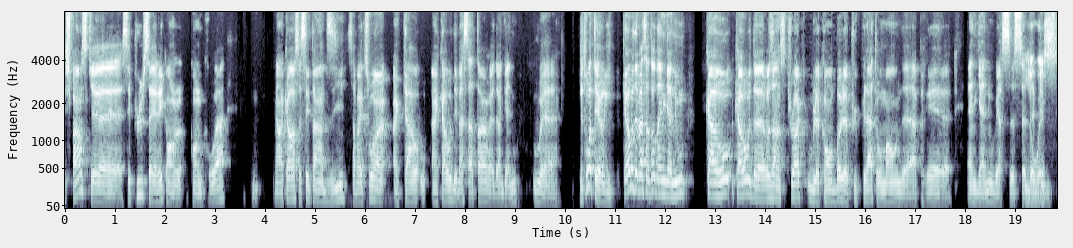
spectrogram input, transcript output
je pense que c'est plus serré qu'on le- croit. Mais encore, ceci étant dit, ça va être soit un, un chaos, un chaos dévastateur euh, d'un Ganou ou. euh, J'ai trois théories. Chaos dévastateur d'un Ganou, chaos, chaos de Rosenstruck ou le combat le plus plate au monde après euh, Ngannou versus euh, Lewis.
